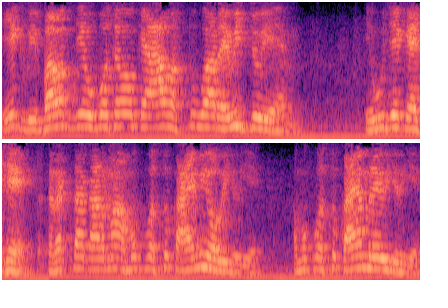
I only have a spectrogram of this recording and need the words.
એક વિભાવક જે ઊભો થયો કે આ વસ્તુ આ રહેવી જ જોઈએ એમ. એવું જે કે છે સરકતા કાળમાં અમુક વસ્તુ કાયમી હોવી જોઈએ અમુક વસ્તુ કાયમ રહેવી જોઈએ.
